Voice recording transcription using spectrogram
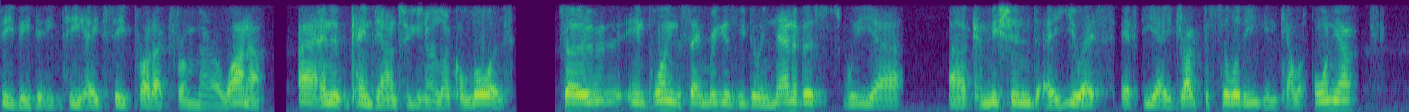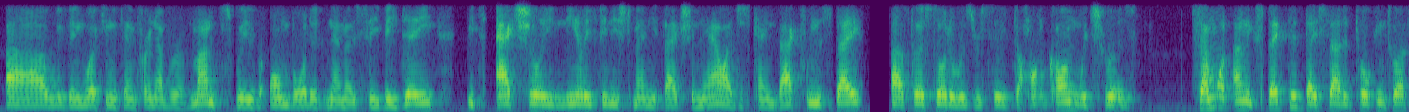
CBD THC product from marijuana. Uh, and it came down to, you know, local laws. So, employing the same rigors we do in NanaBis, we uh, uh, commissioned a US FDA drug facility in California. Uh, we've been working with them for a number of months. We've onboarded Nano CBD. It's actually nearly finished manufacture now. I just came back from the state. Our first order was received to Hong Kong, which was somewhat unexpected. They started talking to us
